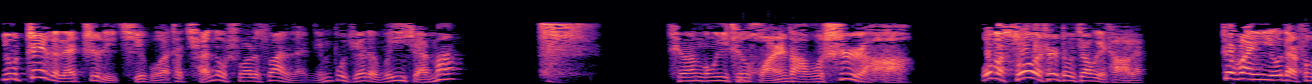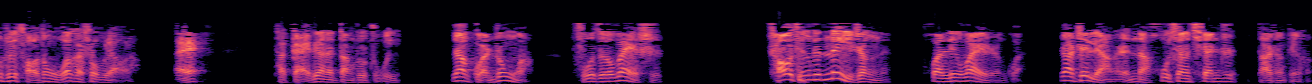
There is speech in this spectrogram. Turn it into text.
用这个来治理齐国，他全都说了算了，您不觉得危险吗？齐桓公一听，恍然大悟：是啊，我把所有事都交给他了。这万一有点风吹草动，我可受不了了。哎，他改变了当初主意，让管仲啊负责外事，朝廷的内政呢换另外一人管，让这两个人呢互相牵制，达成平衡。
